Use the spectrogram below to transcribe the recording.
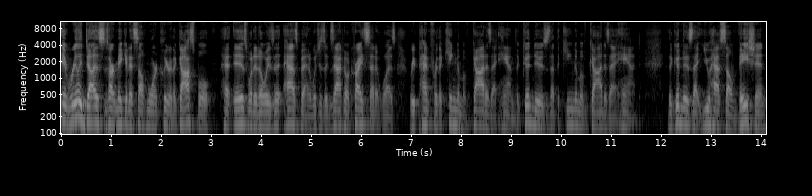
It really does start making itself more clear. The gospel ha- is what it always has been, which is exactly what Christ said it was. Repent for the kingdom of God is at hand. The good news is that the kingdom of God is at hand. The good news is that you have salvation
